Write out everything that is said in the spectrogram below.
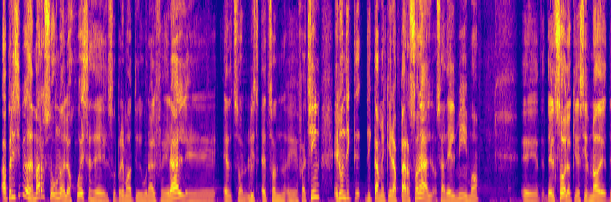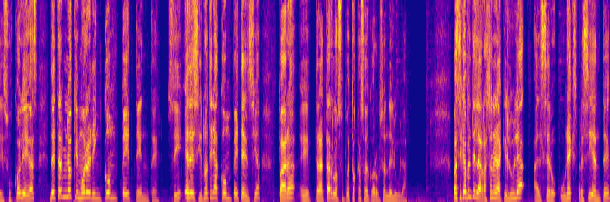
A principios de marzo, uno de los jueces del Supremo Tribunal Federal, eh, Edson, Luis Edson eh, Fachín, en un dict- dictamen que era personal, o sea, de él mismo, eh, del solo, quiere decir, no de, de sus colegas, determinó que Moro era incompetente. ¿sí? Es decir, no tenía competencia para eh, tratar los supuestos casos de corrupción de Lula. Básicamente la razón era que Lula, al ser un expresidente,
